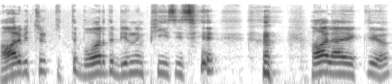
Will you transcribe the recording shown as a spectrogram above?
Harbi Türk gitti. Bu arada birinin PC'si hala ekliyor.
